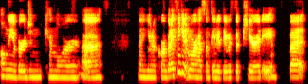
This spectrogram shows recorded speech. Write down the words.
only a virgin can lure uh, a unicorn, but I think it more has something to do with the purity. But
